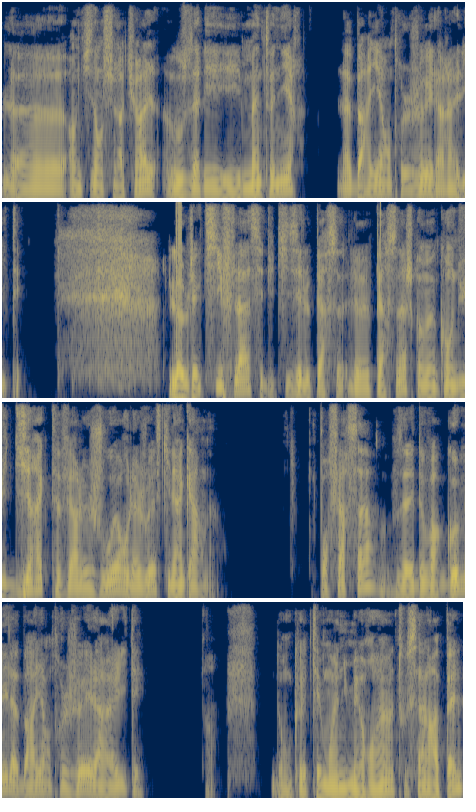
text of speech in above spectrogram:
en utilisant le surnaturel, vous allez maintenir la barrière entre le jeu et la réalité. L'objectif là, c'est d'utiliser le, personnage comme un conduit direct vers le joueur ou la joueuse qu'il incarne. Pour faire ça, vous allez devoir gommer la barrière entre le jeu et la réalité. Donc témoin numéro 1, tout ça, rappel.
